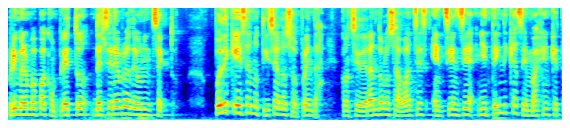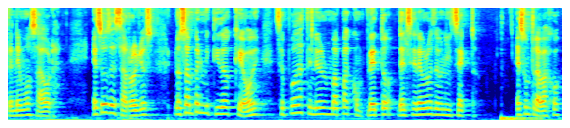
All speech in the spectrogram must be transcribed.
Primer mapa completo del cerebro de un insecto. Puede que esa noticia los sorprenda, considerando los avances en ciencia y en técnicas de imagen que tenemos ahora. Esos desarrollos nos han permitido que hoy se pueda tener un mapa completo del cerebro de un insecto. Es un trabajo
